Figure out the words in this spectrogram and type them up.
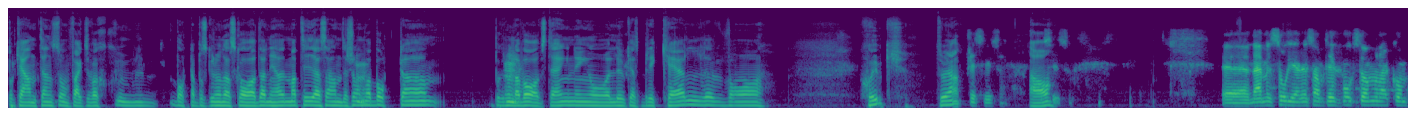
på kanten som faktiskt var borta på grund av skada. Ni Mattias Andersson var borta på grund av avstängning och Lukas Brickell var sjuk, tror jag. Precis. Ja. Precis. Eh, nej men så är det. Samtidigt motståndarna kom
